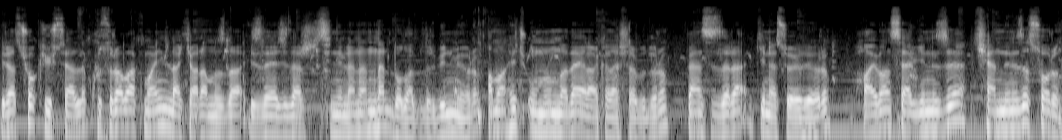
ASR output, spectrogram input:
Biraz çok yükseldim. Kusura bakmayın illa ki aramızda izleyiciler sinirlenenler de olabilir bilmiyorum. Ama hiç umurumda değil arkadaşlar bu durum. Ben sizlere yine söylüyorum. Hayvan sevginizi kendinize sorun.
